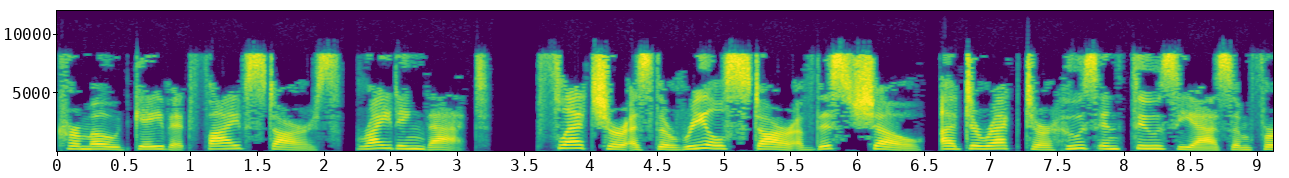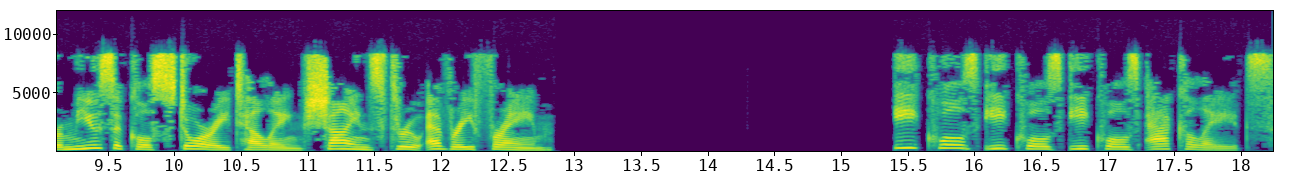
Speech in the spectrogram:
Kermode gave it five stars, writing that, Fletcher is the real star of this show, a director whose enthusiasm for musical storytelling shines through every frame. Accolades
